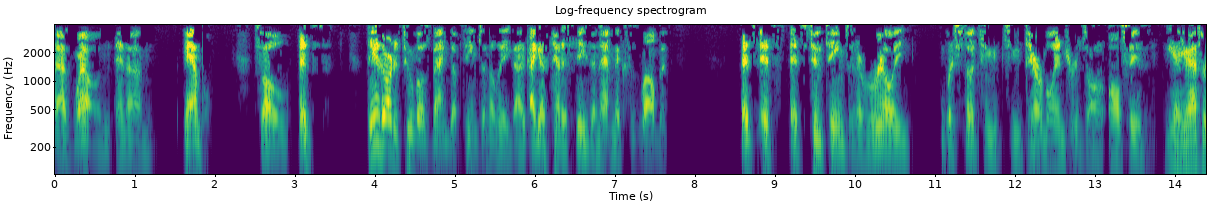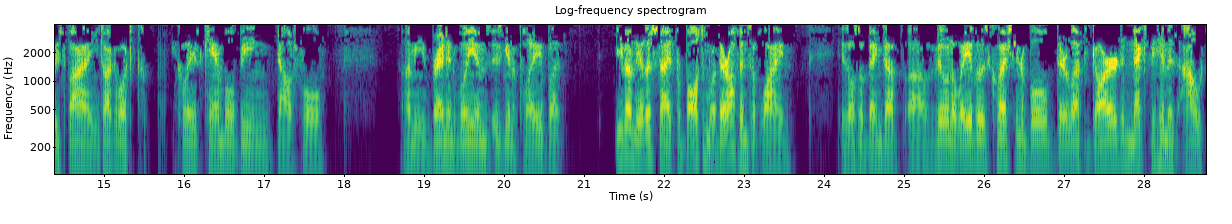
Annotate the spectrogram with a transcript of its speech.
as well, and, and um, Campbell. So it's these are the two most banged up teams in the league. I, I guess Tennessee's in that mix as well, but it's it's it's two teams that have really withstood some some terrible injuries all all season. Yeah, you're absolutely on. You talk about Calais Campbell being doubtful. I mean, Brandon Williams is going to play, but even on the other side for Baltimore, their offensive line is also banged up. Uh, Villanueva is questionable. Their left guard next to him is out.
